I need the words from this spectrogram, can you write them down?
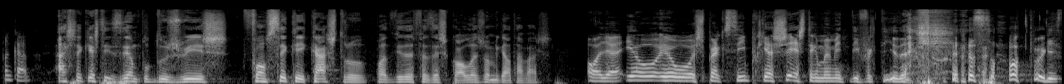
pancada. Acha que este exemplo do juiz Fonseca e Castro pode vir a fazer escolas, João Miguel Tavares? Olha, eu, eu espero que sim, porque é, é extremamente divertida. Só por isso.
